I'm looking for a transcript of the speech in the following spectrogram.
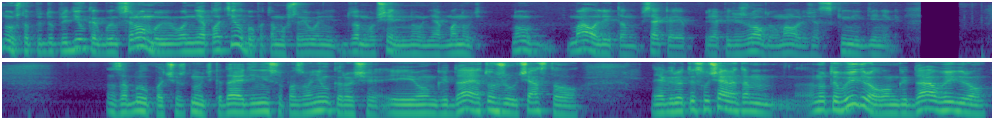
Ну, что предупредил, как бы все равно бы он не оплатил бы, потому что его не, там вообще ну, не обмануть. Ну, мало ли там всякое, я переживал, думаю, мало ли сейчас скинет денег. Забыл подчеркнуть, когда я Денису позвонил, короче, и он говорит, да, я тоже участвовал. Я говорю, ты случайно там, ну ты выиграл? Он говорит, да, выиграл.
